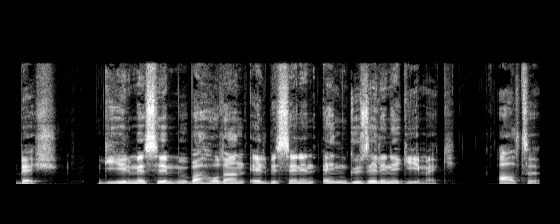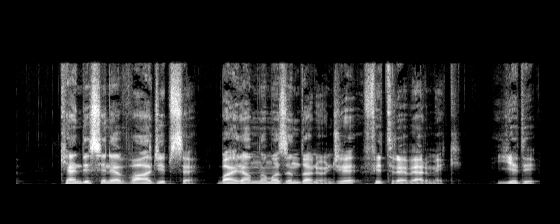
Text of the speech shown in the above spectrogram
5. Giyilmesi mübah olan elbisenin en güzelini giymek. 6. Kendisine vacipse bayram namazından önce fitre vermek. 7.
